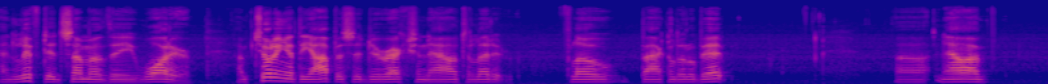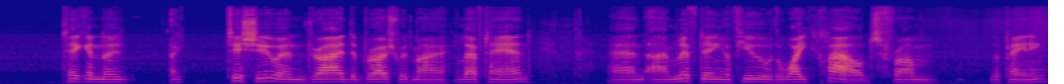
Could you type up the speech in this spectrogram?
and lifted some of the water. I'm tilting it the opposite direction now to let it flow back a little bit. Uh, now I've taken the tissue and dried the brush with my left hand and I'm lifting a few of the white clouds from the painting.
